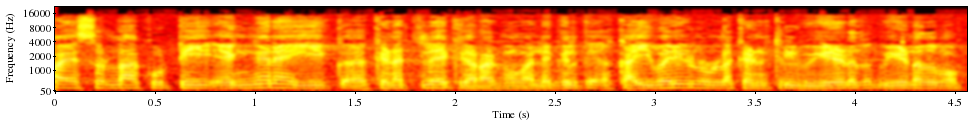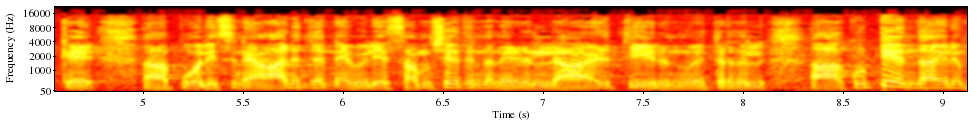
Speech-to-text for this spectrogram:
വയസ്സുള്ള കുട്ടി എങ്ങനെ ഈ കിണറ്റിലേക്ക് ഇറങ്ങും അല്ലെങ്കിൽ കൈവരികളുള്ള കിണറ്റിൽ വീണത് വീണതുമൊക്കെ പോലീസിനെ ആരും തന്നെ വലിയ സംശയത്തിന്റെ നിഴലിൽ ആഴ്ത്തിയിരുന്നു. ഇത്തരത്തിൽ കുട്ടി എന്തായാലും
